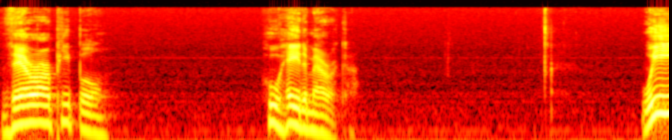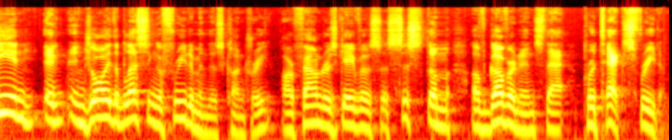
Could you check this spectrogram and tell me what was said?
there are people who hate America. We enjoy the blessing of freedom in this country. Our founders gave us a system of governance that protects freedom.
